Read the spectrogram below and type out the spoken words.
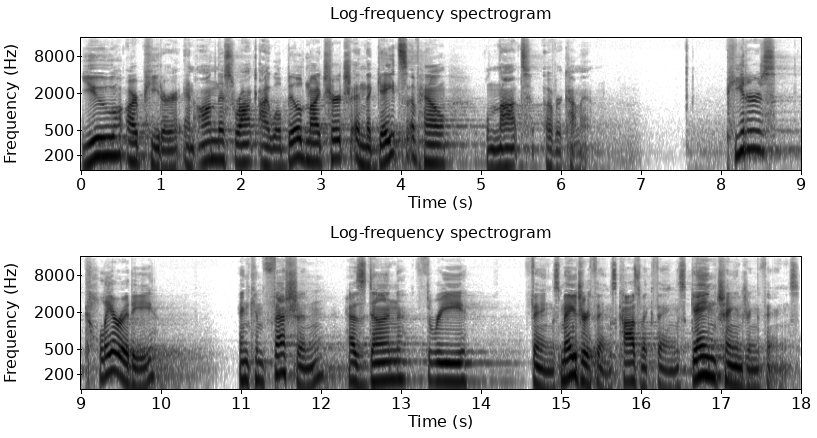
you are Peter, and on this rock I will build my church, and the gates of hell will not overcome it. Peter's clarity and confession has done three things major things, cosmic things, game changing things.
